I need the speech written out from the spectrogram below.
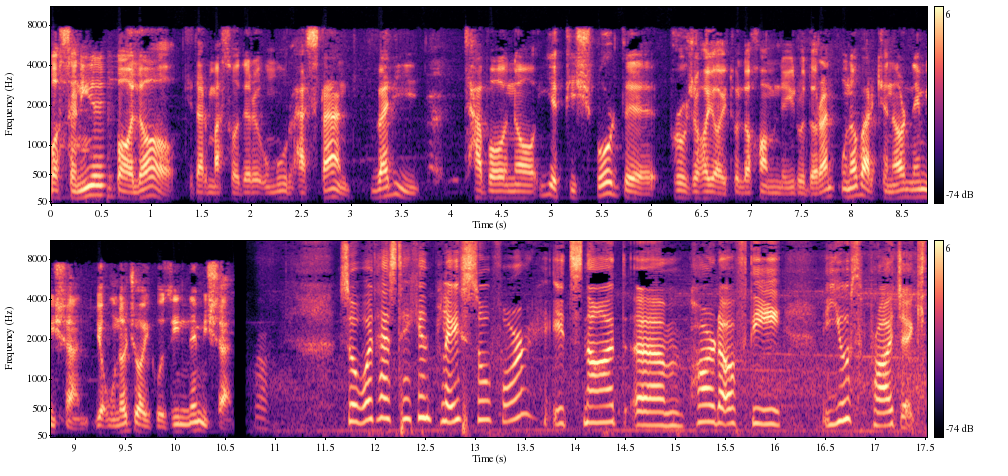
با سنین بالا که در مصادر امور هستند ولی توانایی پیشبرد پروژه های آیت الله خامنه ای رو دارن اونا برکنار نمیشن یا اونا جایگزین نمیشن So what has taken place so far? It's not um, part of the youth project.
